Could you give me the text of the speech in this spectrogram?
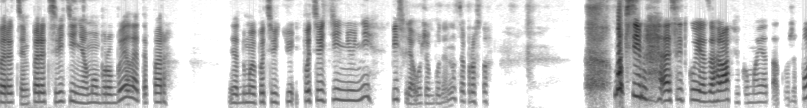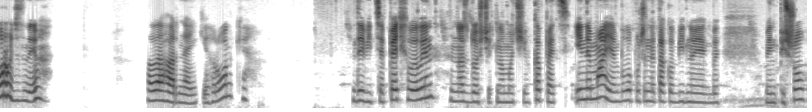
перед цим, перед цвітінням обробили. Тепер, я думаю, по, цвітю, по цвітінню ні, після вже буде. Ну, це просто Максим е, слідкує за графіком, а я так уже поруч з ним. Але гарненькі гронки. Дивіться, 5 хвилин у нас дощик намочив, капець. І немає, було б уже не так обідно, якби він пішов.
